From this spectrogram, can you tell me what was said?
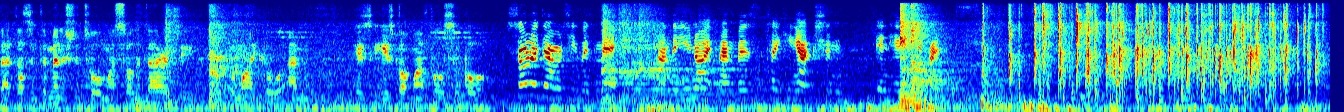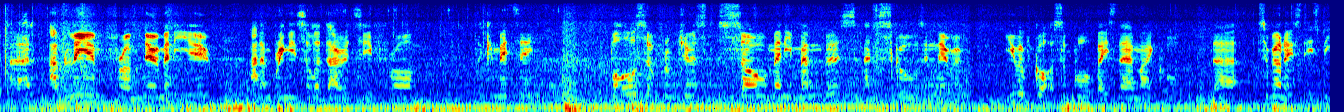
that doesn't diminish at all my solidarity for Michael and he's, he's got my full support. Solidarity with Mick and the Unite members taking action in his defence. Liam from Newham NEU, and I'm bringing solidarity from the committee, but also from just so many members and schools in Newham. You have got a support base there, Michael, that, to be honest, is the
